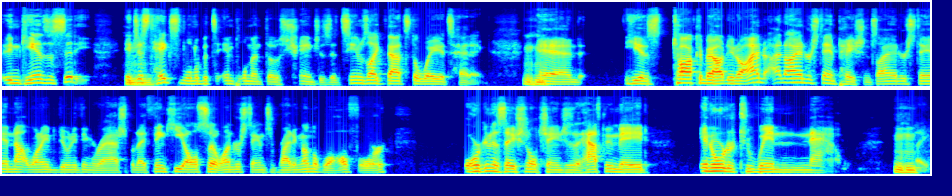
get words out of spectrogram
in Kansas City. It mm-hmm. just takes a little bit to implement those changes. It seems like that's the way it's heading. Mm-hmm. And he has talked about, you know, I, and I understand patience. I understand not wanting to do anything rash, but I think he also understands writing on the wall for organizational changes that have to be made in order to win now. Mm-hmm. Like,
